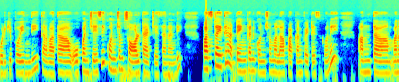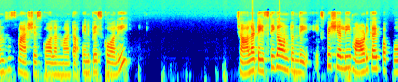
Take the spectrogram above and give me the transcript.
ఉడికిపోయింది. తర్వాత ఓపెన్ చేసి కొంచెం సాల్ట్ యాడ్ చేశానండి. ఫస్ట్ అయితే ఆ టెంకని కొంచెం అలా పక్కన పెట్టేసుకొని, అంత మనం స్మాష్ చేసుకోవాలన్నమాట. ఎనిపేసుకోవాలి. చాలా టేస్టీగా ఉంటుంది. ఎస్పెషల్లీ మామిడికాయ పప్పు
